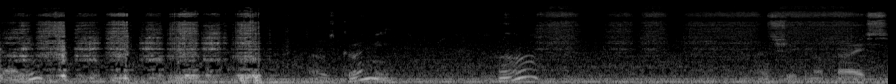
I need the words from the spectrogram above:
That was good. Huh? That's shaking up nice.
